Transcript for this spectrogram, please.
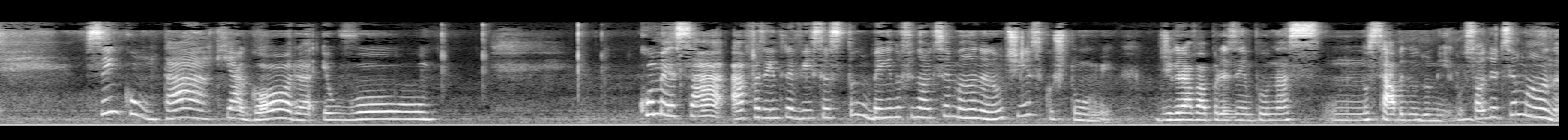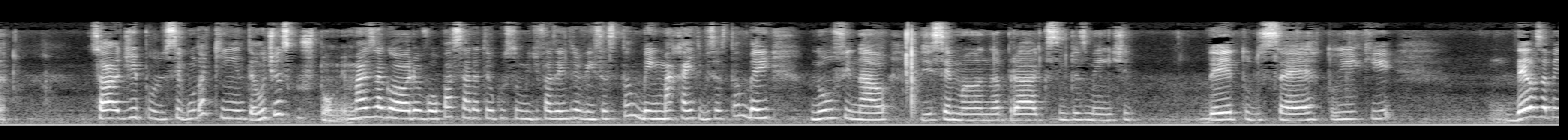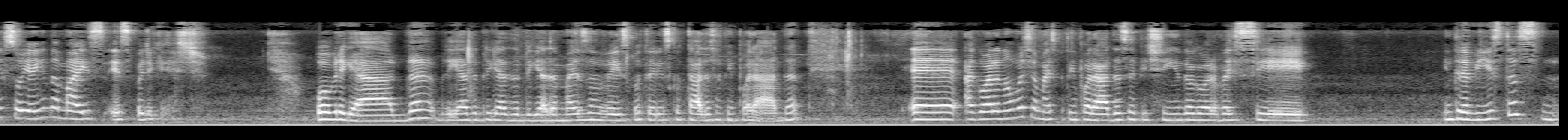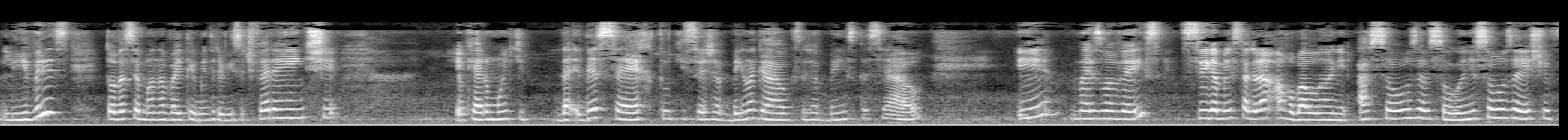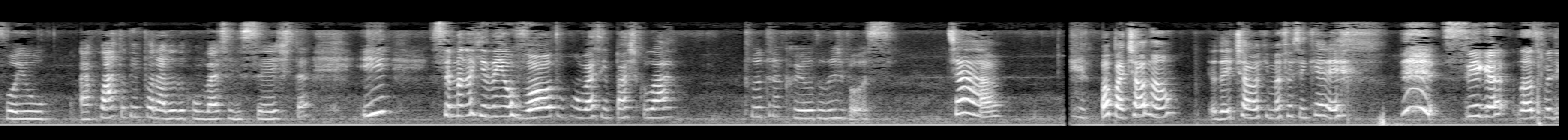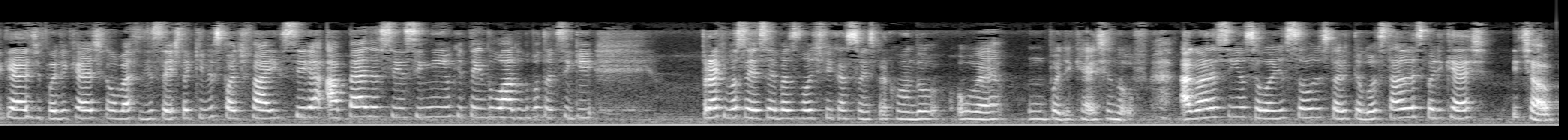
Sem contar que agora eu vou começar a fazer entrevistas também no final de semana. Eu não tinha esse costume de gravar, por exemplo, nas, no sábado e no domingo, só dia de semana. Só tipo, de segunda a quinta. Eu não tinha esse costume. Mas agora eu vou passar a ter o costume de fazer entrevistas também, marcar entrevistas também no final de semana, pra que simplesmente dê tudo certo e que Deus abençoe ainda mais esse podcast. Obrigada, obrigada, obrigada, obrigada mais uma vez por terem escutado essa temporada. É, agora não vai ser mais por temporadas, repetindo, agora vai ser entrevistas livres. Toda semana vai ter uma entrevista diferente. Eu quero muito que dê certo, que seja bem legal, que seja bem especial. E, mais uma vez, siga meu Instagram, arroba Lani a Souza. Eu sou Lani Souza. Este foi o, a quarta temporada do Conversa de Sexta. E semana que vem eu volto com conversa em particular. Tudo tranquilo, tudo de boas. Tchau! Opa, tchau não! Eu dei tchau aqui, mas foi sem querer. Siga nosso podcast, podcast Conversa de Sexta aqui no Spotify. Siga, aperta-se o sininho que tem do lado do botão de seguir para que você receba as notificações para quando houver um podcast novo. Agora sim, eu sou Lani Souza, espero que tenham gostado desse podcast e tchau!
